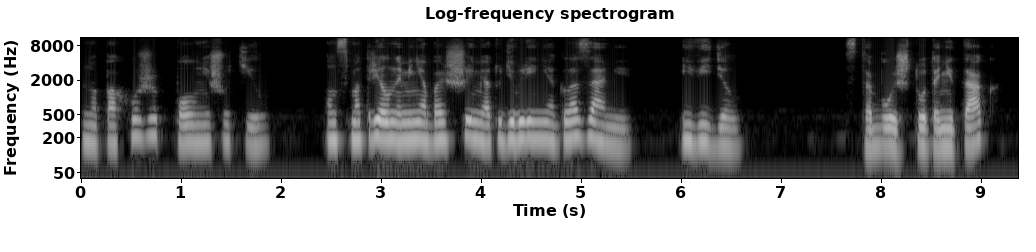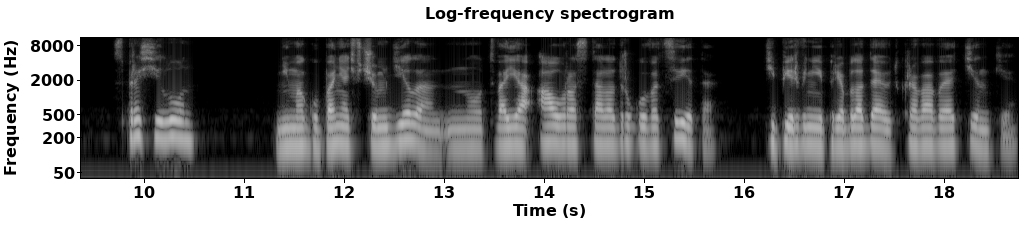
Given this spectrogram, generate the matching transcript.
Но, похоже, Пол не шутил. Он смотрел на меня большими от удивления глазами и видел. «С тобой что-то не так?» — спросил он. «Не могу понять, в чем дело, но твоя аура стала другого цвета. Теперь в ней преобладают кровавые оттенки».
